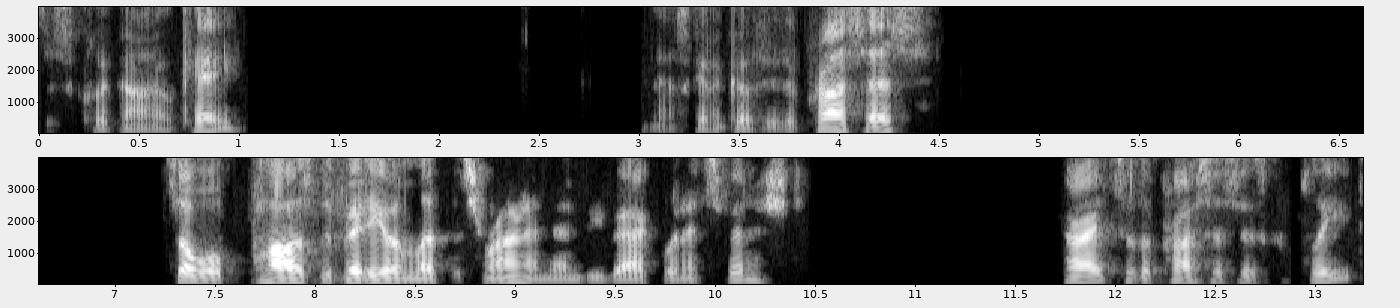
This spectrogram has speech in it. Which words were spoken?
Just click on OK. That's going to go through the process. So we'll pause the video and let this run and then be back when it's finished. Alright, so the process is complete.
